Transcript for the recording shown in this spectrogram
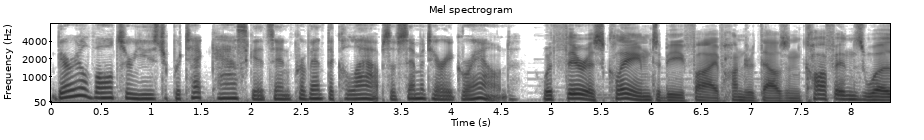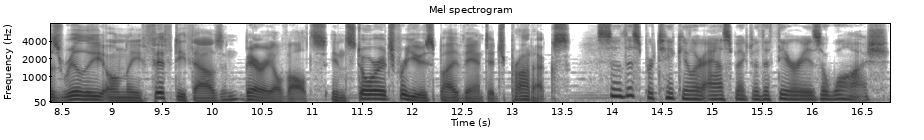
Burial vaults are used to protect caskets and prevent the collapse of cemetery ground. What theorists claim to be 500,000 coffins was really only 50,000 burial vaults in storage for use by Vantage Products. So, this particular aspect of the theory is a wash.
